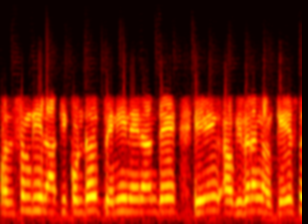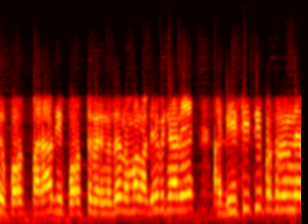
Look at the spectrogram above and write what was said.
പ്രതിസന്ധിയിലാക്കിക്കൊണ്ട് ഫെനി നൈനാന്റെ ഈ വിവരങ്ങൾ കേസ് പരാതി പുറത്തു വരുന്നത്. നമ്മൾ അതിന് പിന്നാലെ ഡി സി സി പ്രസിഡന്റിനെ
